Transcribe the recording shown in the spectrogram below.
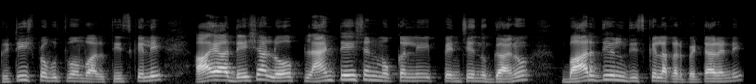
బ్రిటిష్ ప్రభుత్వం వారు తీసుకెళ్ళి ఆయా దేశాల్లో ప్లాంటేషన్ మొక్కల్ని పెంచేందుకు గాను భారతీయులను తీసుకెళ్ళి అక్కడ పెట్టారండి.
